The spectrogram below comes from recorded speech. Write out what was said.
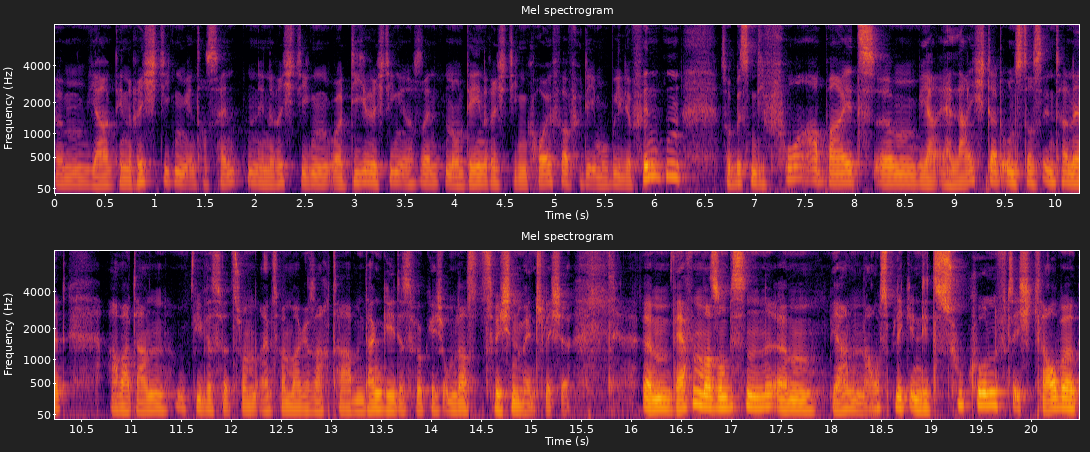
ähm, ja den richtigen Interessenten, den richtigen oder die richtigen Interessenten und den richtigen Käufer für die Immobilie finden. So ein bisschen die Vorarbeit ähm, ja, erleichtert uns das Internet, aber dann, wie wir es jetzt schon ein, zwei Mal gesagt haben, dann geht es wirklich um das Zwischenmenschliche. Ähm, werfen wir mal so ein bisschen ähm, ja, einen Ausblick in die Zukunft. Ich glaube,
